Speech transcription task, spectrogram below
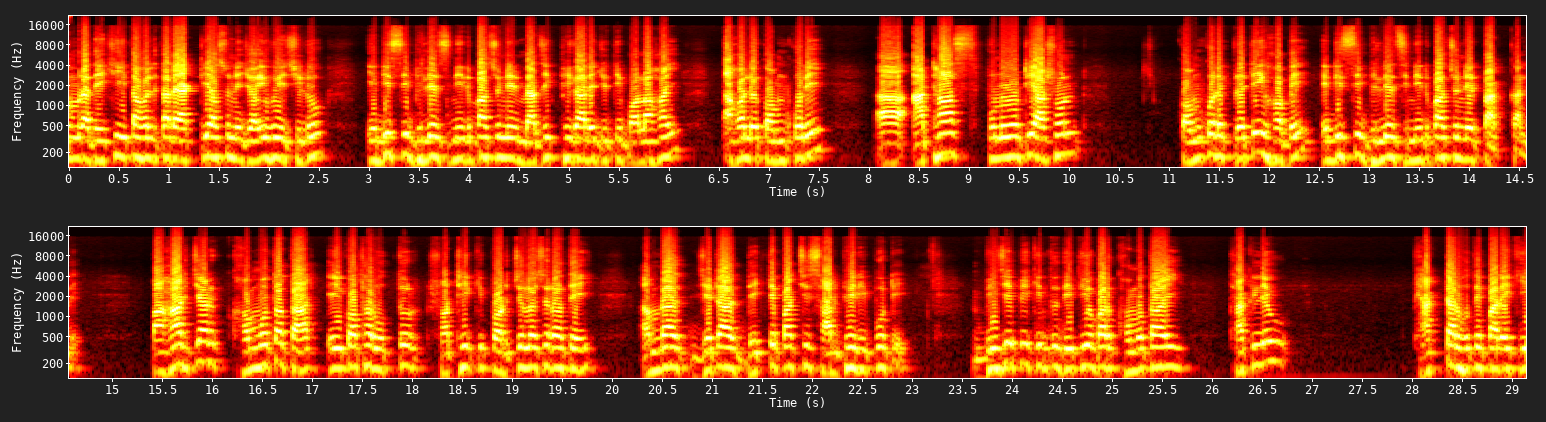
আমরা দেখি, তাহলে তারা একটি আসনে জয় হয়েছিল। এডিসি ভিলেজ নির্বাচনের ম্যাজিক ফিগারে যদি বলা হয়, তাহলে কম করে আঠাশ, পনেরোটি আসন কম করে পেতেই হবে এডিসি ভিলেজ নির্বাচনের প্রাককালে। পাহাড় যার ক্ষমতা তার, এই কথার উত্তর সঠিক পর্যালোচনাতেই আমরা যেটা দেখতে পাচ্ছি সার্ভে রিপোর্টে। বিজেপি কিন্তু দ্বিতীয়বার ক্ষমতায় থাকলেও ফ্যাক্টর হতে পারে কি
